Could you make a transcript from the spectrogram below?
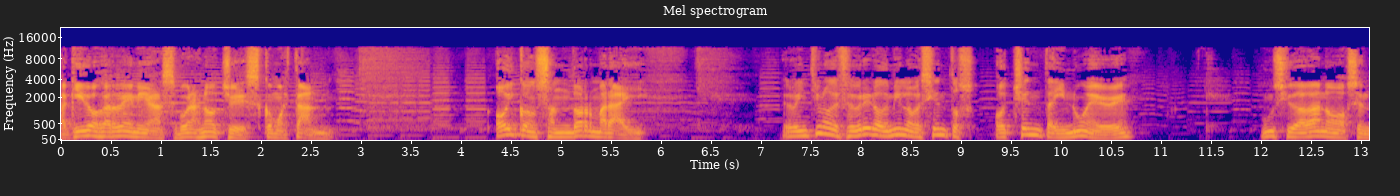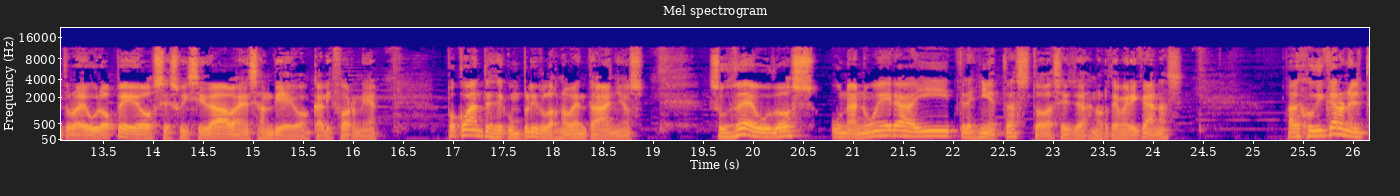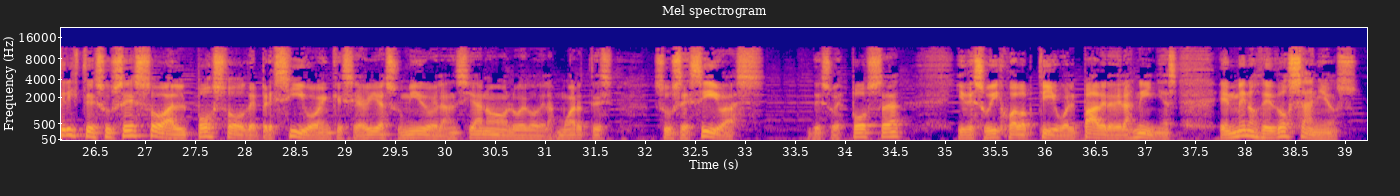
Aquí dos gardenias, buenas noches, ¿cómo están? Hoy con Sandor Maray. El 21 de febrero de 1989, un ciudadano centroeuropeo se suicidaba en San Diego, California, poco antes de cumplir los 90 años. Sus deudos, una nuera y tres nietas, todas ellas norteamericanas, adjudicaron el triste suceso al pozo depresivo en que se había sumido el anciano luego de las muertes sucesivas de su esposa y de su hijo adoptivo, el padre de las niñas, en menos de dos años.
